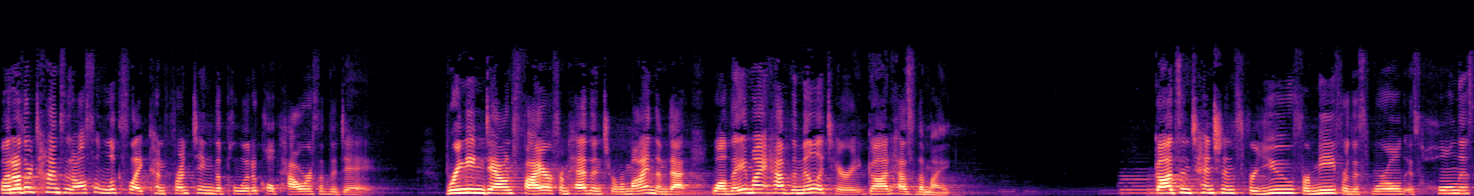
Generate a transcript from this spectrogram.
But other times it also looks like confronting the political powers of the day, bringing down fire from heaven to remind them that while they might have the military, God has the might. God's intentions for you, for me, for this world is wholeness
